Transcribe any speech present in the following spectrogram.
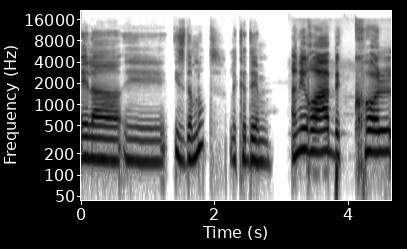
אלא אה, הזדמנות לקדם. אני רואה בכל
